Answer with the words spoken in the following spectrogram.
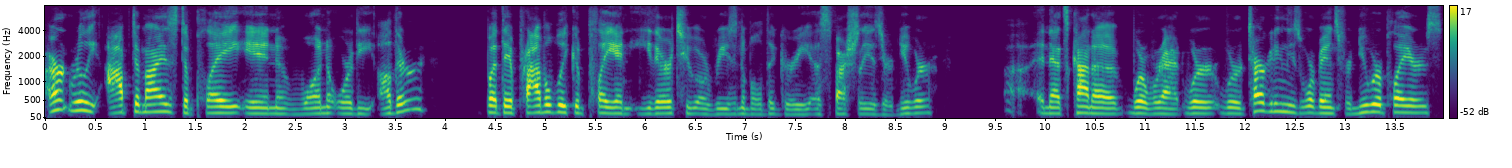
aren't really optimized to play in one or the other, but they probably could play in either to a reasonable degree, especially as you're newer. Uh, and that's kind of where we're at. We're we're targeting these warbands for newer players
